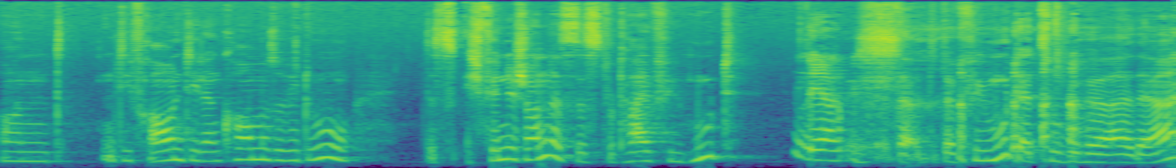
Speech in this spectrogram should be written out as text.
Und die Frauen, die dann kommen, so wie du, das, ich finde schon, dass das total viel Mut ja. da, da viel Mut dazu gehört. Ja.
